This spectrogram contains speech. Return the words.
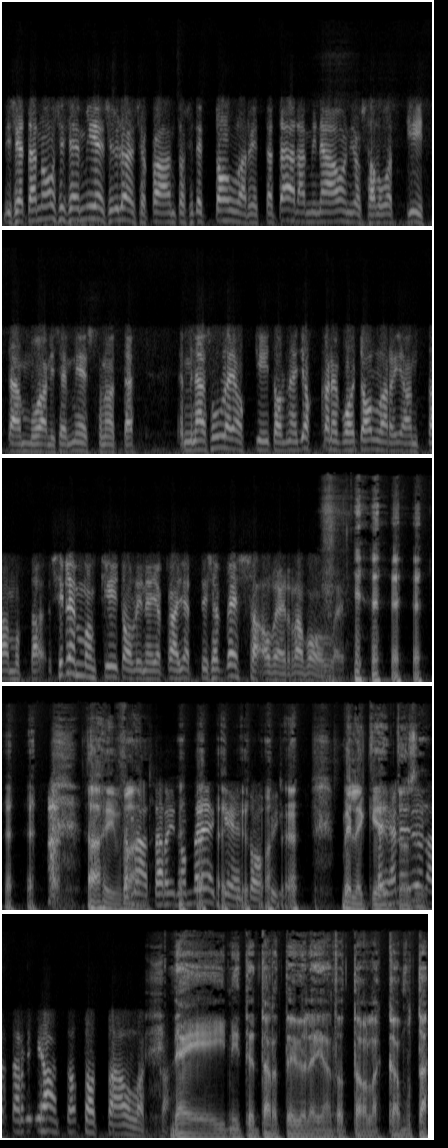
Niin sieltä nousi se mies ylös, joka antoi sitten dollari, että täällä minä on, jos haluat kiittää mua. Niin se mies sanoi, että en minä sulle ole kiitollinen, jokainen voi dollari antaa, mutta sille mä oon kiitollinen, joka jätti sen vessaoven ravolle. Aivan. Tämä tarina on melkein tosi. melkein Eihän tosi. yöllä tarvitse ihan to- totta ollakaan. Ei, niiden tarvitse yöllä ihan totta ollakaan, mutta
